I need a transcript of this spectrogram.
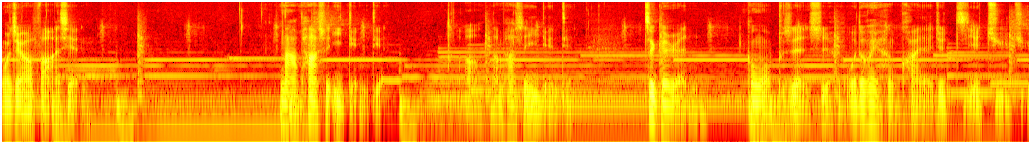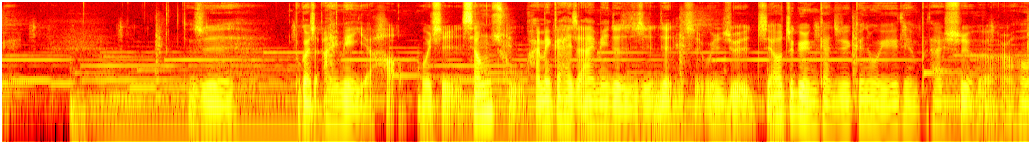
我只要发现，哪怕是一点点，啊，哪怕是一点点，这个人跟我不是很适合，我都会很快的就直接拒绝，就是。不管是暧昧也好，或是相处还没开始暧昧就只是认识，我就觉得只要这个人感觉跟我有一点不太适合，然后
